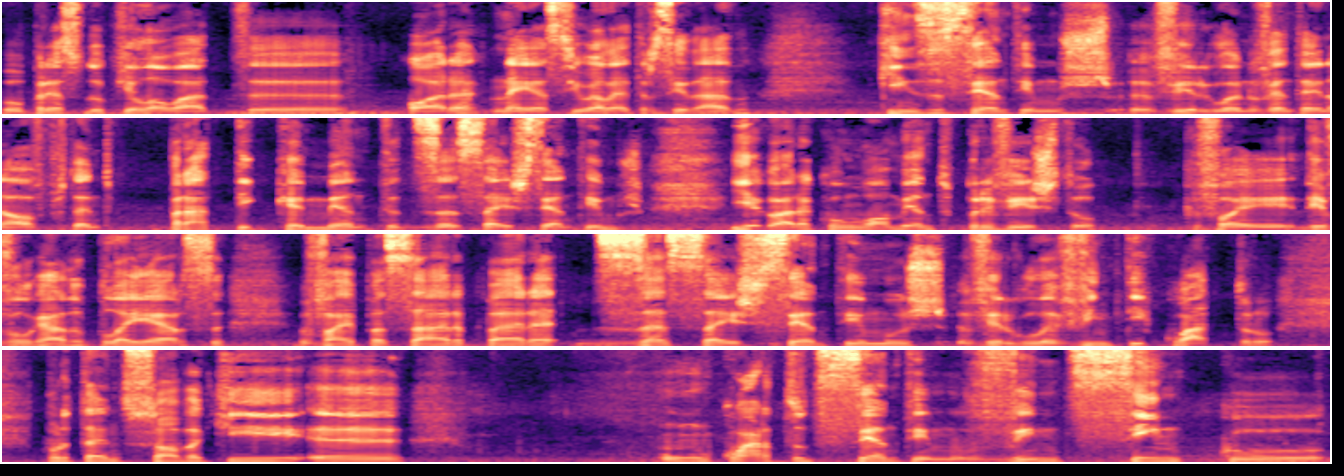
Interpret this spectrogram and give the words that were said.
o preço do kilowatt hora na SU Eletricidade, 15 cêntimos,99, portanto praticamente 16 cêntimos. E agora, com o aumento previsto que foi divulgado pela ERSE, vai passar para 16 cêntimos,24. Portanto, sobe aqui uh, um quarto de cêntimo, 25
